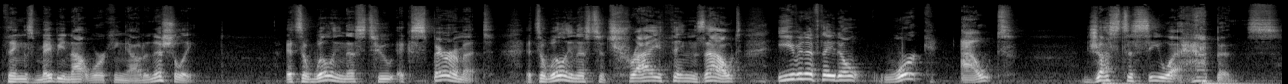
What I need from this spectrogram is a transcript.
things maybe not working out initially. It's a willingness to experiment. It's a willingness to try things out, even if they don't work out, just to see what happens.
